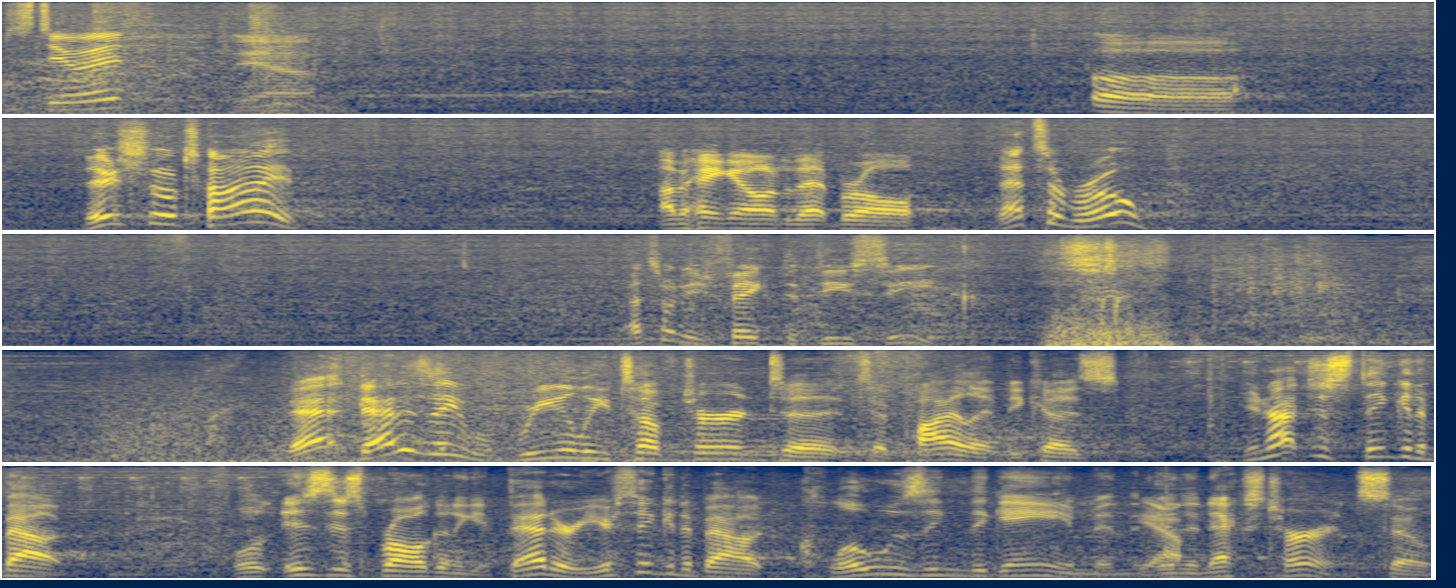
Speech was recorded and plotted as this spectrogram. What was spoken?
just do it. Yeah. uh, there's no time. I'm hanging on to that Brawl. That's a rope. That's when you fake the DC. That that is a really tough turn to, to pilot because you're not just thinking about, well, is this brawl going to get better? You're thinking about closing the game in, Yeah. in the next turn. So,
